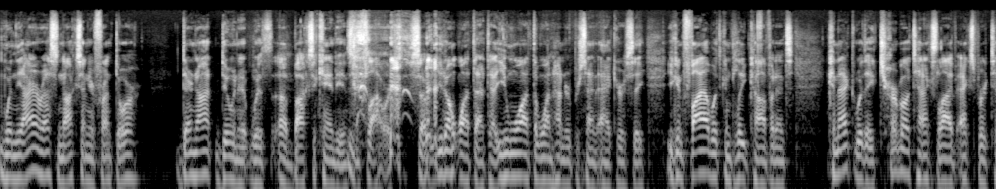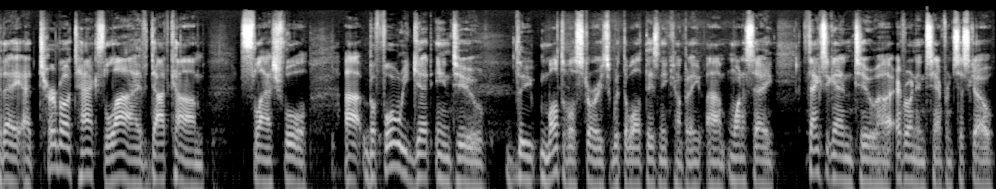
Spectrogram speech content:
when the IRS knocks on your front door. They're not doing it with a box of candy and some flowers. so you don't want that. You want the 100% accuracy. You can file with complete confidence. Connect with a TurboTax Live expert today at turbotaxlive.com slash fool. Uh, before we get into the multiple stories with the Walt Disney Company, um, want to say thanks again to uh, everyone in San Francisco,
